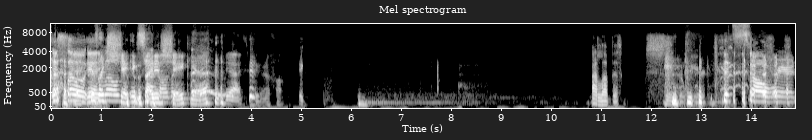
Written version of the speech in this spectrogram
It's so yeah, it's like little shake, excited shake. Yeah. yeah. I love this. Super weird. It's so weird.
